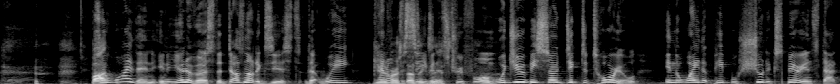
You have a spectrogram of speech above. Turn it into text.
but so why then, in a universe that does not exist, that we cannot perceive in its true form, would you be so dictatorial in the way that people should experience that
